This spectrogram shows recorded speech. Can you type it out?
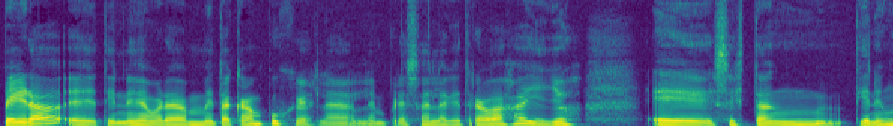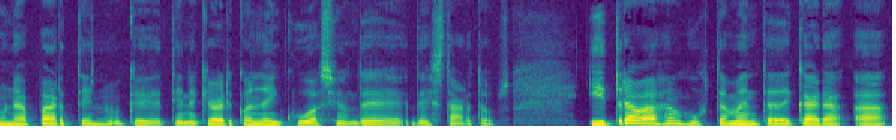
Pera eh, tiene ahora Metacampus, que es la, la empresa en la que trabaja, y ellos eh, se están, tienen una parte ¿no? que tiene que ver con la incubación de, de startups. Y trabajan justamente de cara a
